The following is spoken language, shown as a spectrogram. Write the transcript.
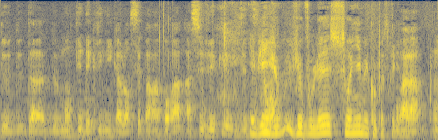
de, monter des cliniques? Alors, c'est par rapport à, ce vécu vous Eh bien, je, voulais soigner mes compatriotes. Voilà. Hum.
